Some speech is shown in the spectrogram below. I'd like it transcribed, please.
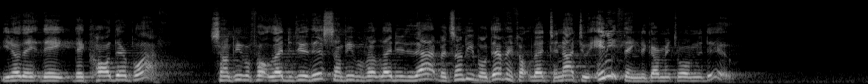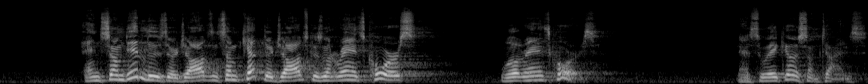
you know, they, they, they called their bluff. Some people felt led to do this, some people felt led to do that, but some people definitely felt led to not do anything the government told them to do. And some did lose their jobs, and some kept their jobs because when it ran its course, well, it ran its course. That's the way it goes sometimes.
